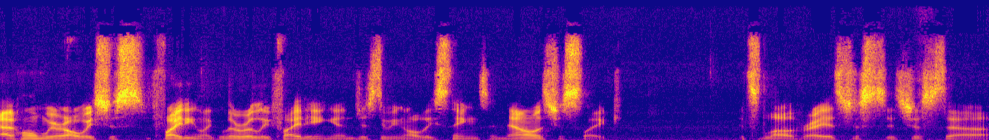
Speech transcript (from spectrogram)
at home, we were always just fighting, like literally fighting and just doing all these things. And now it's just like, it's love, right? It's just, it's just, uh,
